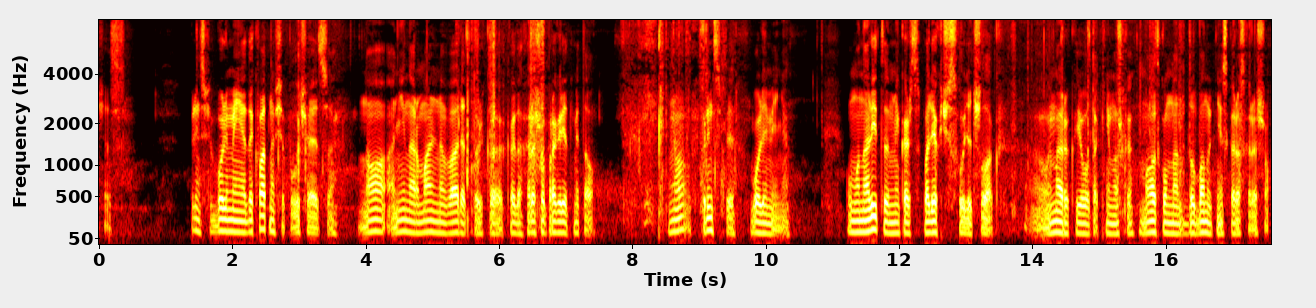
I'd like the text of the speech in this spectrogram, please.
Сейчас, в принципе, более-менее адекватно все получается. Но они нормально варят только когда хорошо прогрет металл. Но, в принципе, более-менее. У монолита, мне кажется, полегче сходит шлак у Мерок его так немножко молотком надо долбануть несколько раз хорошо.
